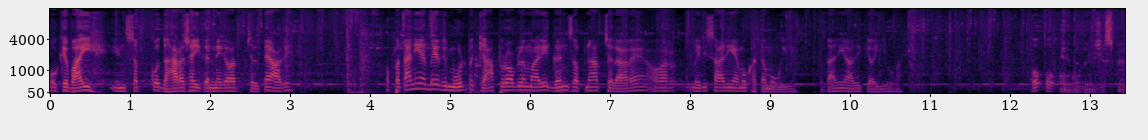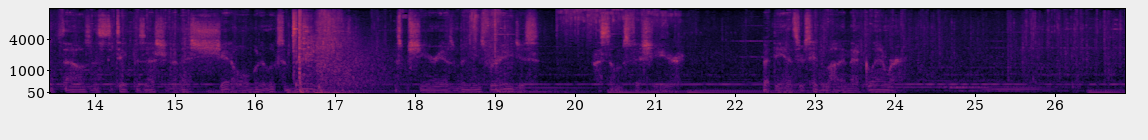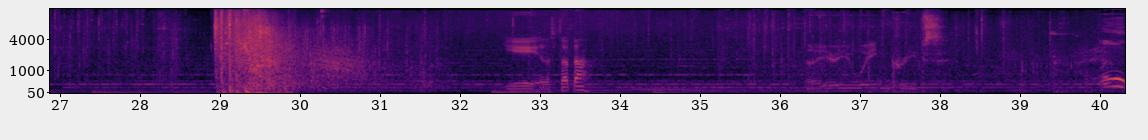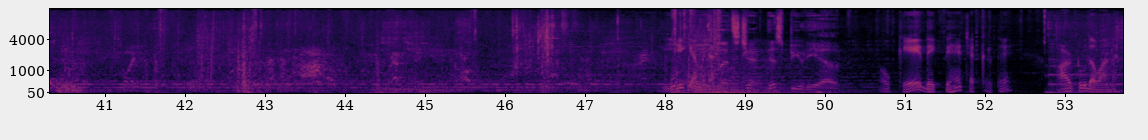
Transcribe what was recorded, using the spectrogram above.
ओके भाई, इन सबको धाराशाही करने के बाद चलते हैं आगे और पता नहीं यार, मेरे रिमोट पे क्या प्रॉब्लम आ रही है गन्स अपने आप चला रहे हैं और मेरी सारी एमओ ख़त्म हो गई है पता नहीं आगे क्या ही होगा ओ ओ This machinery hasn't been used for ages. Something's fishy here. Bet the answer's hidden behind that glamour. था I hear you waiting, creeps. Oh! ये क्या मिला Let's check this beauty out. Okay okay, देखते हैं चेक करते हैं R two दबाना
